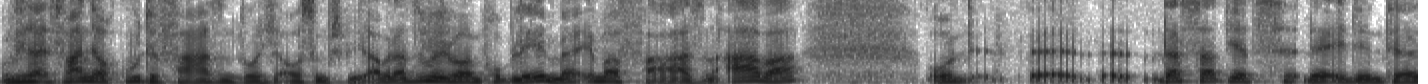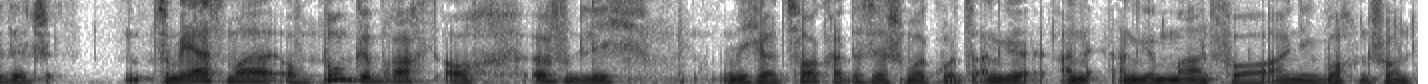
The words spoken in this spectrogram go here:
Und wie gesagt, es waren ja auch gute Phasen durchaus im Spiel, aber da sind wir beim Problem, ja, immer Phasen. Aber, und äh, das hat jetzt der Edin Terzic zum ersten Mal auf den Punkt gebracht, auch öffentlich. Michael Zock hat es ja schon mal kurz ange, an, angemahnt vor einigen Wochen schon.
